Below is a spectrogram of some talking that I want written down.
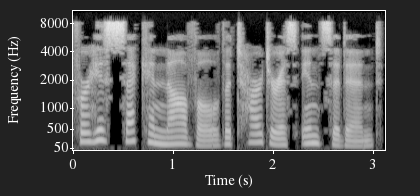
For his second novel The Tartarus Incident,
